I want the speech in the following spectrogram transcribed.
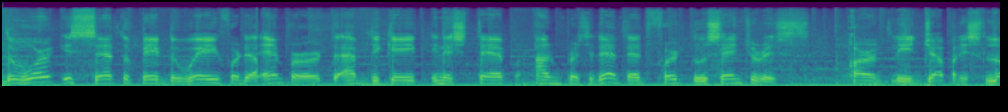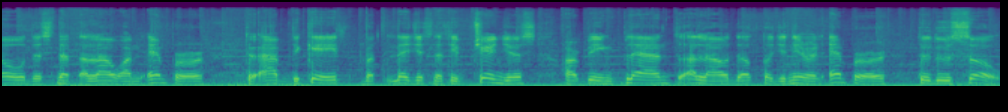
The work is set to pave the way for the emperor to abdicate in a step unprecedented for two centuries. Currently, Japanese law does not allow an emperor to abdicate, but legislative changes are being planned to allow the octogenarian emperor to do so.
